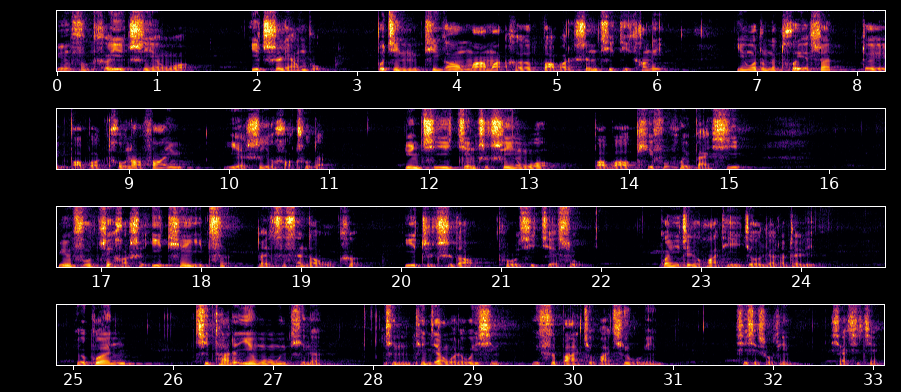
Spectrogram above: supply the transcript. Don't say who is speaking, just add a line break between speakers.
孕妇可以吃燕窝，一吃两补，不仅提高妈妈和宝宝的身体抵抗力，燕窝中的唾液酸对宝宝头脑发育也是有好处的。孕期坚持吃燕窝，宝宝皮肤会白皙。孕妇最好是一天一次，每次三到五克，一直吃到哺乳期结束。关于这个话题就聊到这里。有关其他的燕窝问题呢，请添加我的微信一四八九八七五零。谢谢收听，下期见。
